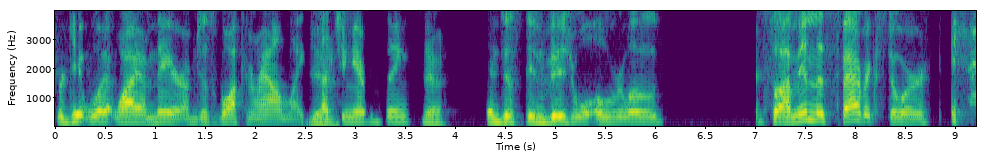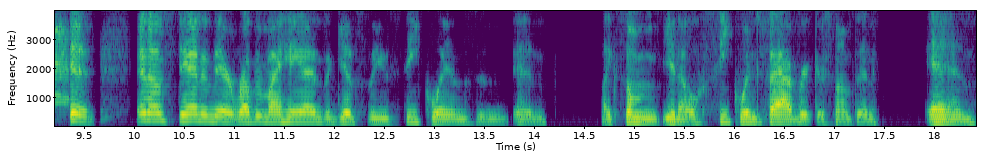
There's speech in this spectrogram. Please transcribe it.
forget what why I'm there. I'm just walking around like Yeah. touching everything Yeah. and just in visual overload. So I'm in this fabric store and and I'm standing there rubbing my hands against these sequins and and like some, you know, sequined fabric or something. And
